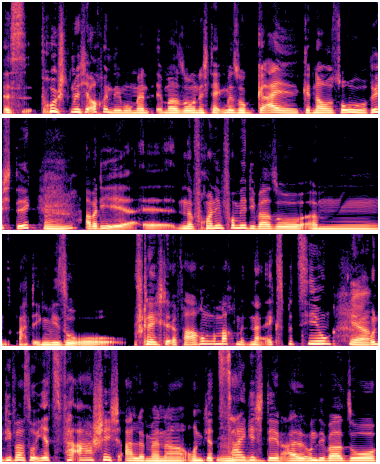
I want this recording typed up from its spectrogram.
es pusht mich auch in dem Moment immer so und ich denke mir so geil, genau so richtig. Mhm. Aber die, äh, eine Freundin von mir, die war so, ähm, hat irgendwie so schlechte Erfahrungen gemacht mit einer Ex-Beziehung Ja. und die war so, jetzt verarsche ich alle Männer und jetzt zeige Mhm. ich den all. Und die war so,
